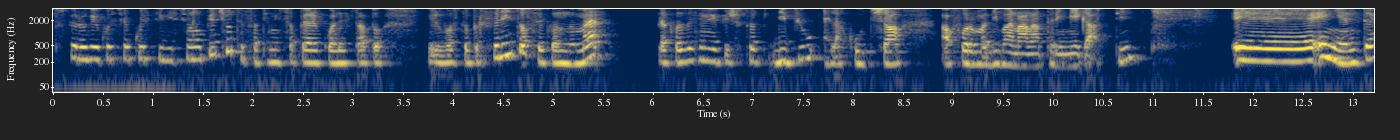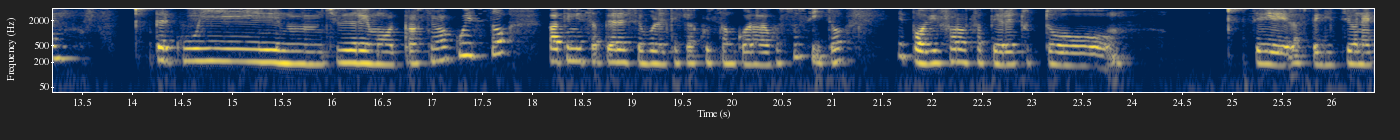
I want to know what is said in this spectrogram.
Spero che questi acquisti vi siano piaciuti, fatemi sapere qual è stato il vostro preferito. Secondo me la cosa che mi è piaciuta di più è la cuccia a forma di banana per i miei gatti. E, e niente, per cui mh, mm, ci vedremo al prossimo acquisto. Fatemi sapere se volete che acquisto ancora da questo sito e poi vi farò sapere tutto se la spedizione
